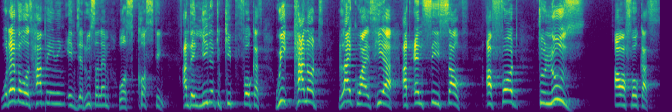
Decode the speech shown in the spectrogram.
Whatever was happening in Jerusalem was costing, and they needed to keep focus. We cannot, likewise, here at NC South, afford to lose our focus.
